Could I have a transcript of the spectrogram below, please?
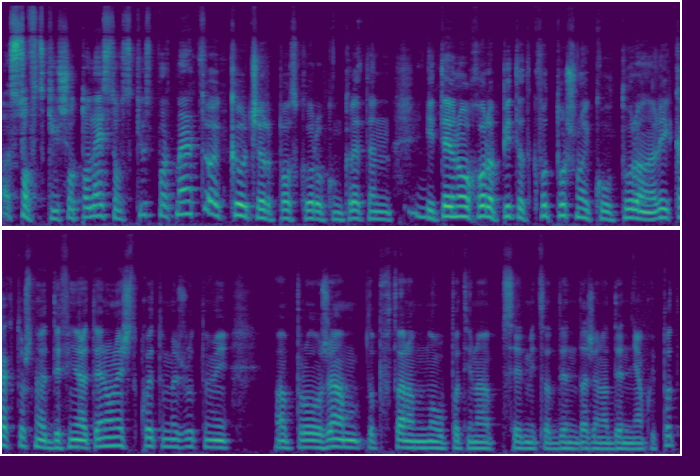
soft skill, защото то не е soft skill, според мен Той е кълчър по-скоро конкретен. И те много хора питат какво точно е култура, нали? Как точно е дефинирате. Едно нещо, което между другото ми продължавам да повтарям много пъти на седмица, ден, даже на ден някой път,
